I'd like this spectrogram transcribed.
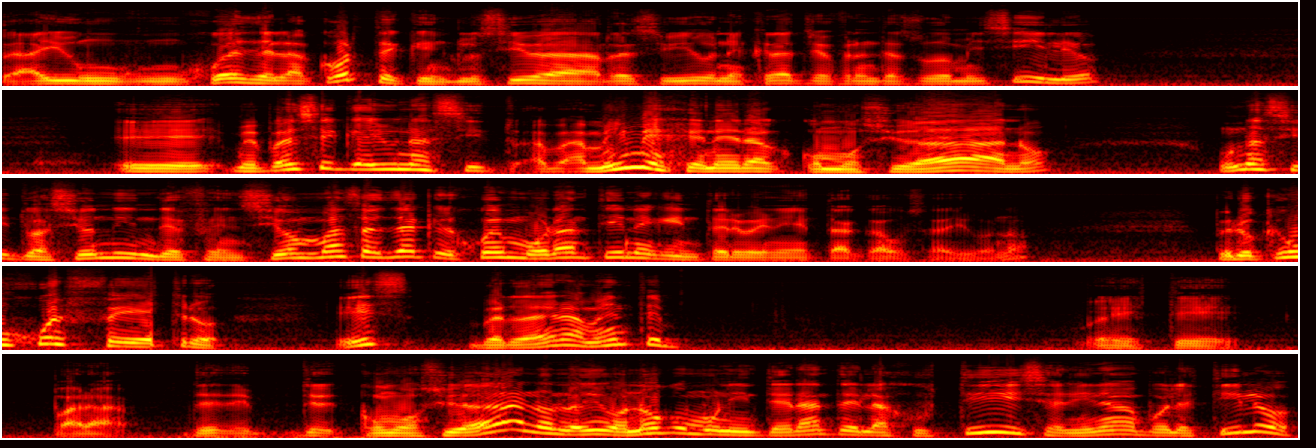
hay un juez de la corte que inclusive ha recibido un escrache frente a su domicilio. Eh, me parece que hay una a mí me genera como ciudadano una situación de indefensión, más allá que el juez Morán tiene que intervenir en esta causa, digo, ¿no? Pero que un juez federal es verdaderamente este para como ciudadano lo digo, no como un integrante de la justicia ni nada por el estilo,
